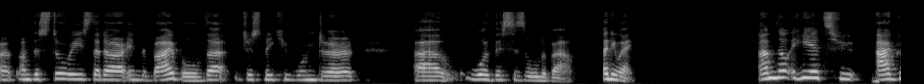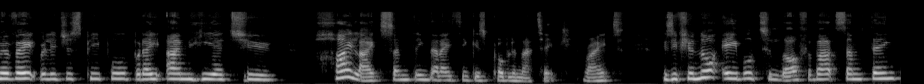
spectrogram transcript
uh, on the stories that are in the Bible that just make you wonder uh, what this is all about. Anyway, I'm not here to aggravate religious people, but I, I'm here to highlight something that I think is problematic, right? Because if you're not able to laugh about something,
